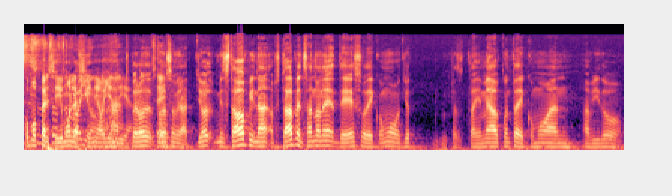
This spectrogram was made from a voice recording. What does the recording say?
cómo percibimos la cine hoy en día. Pero eso, mira, yo estaba opinando, estaba pensando de eso, de cómo yo pues, también me he dado cuenta de cómo han habido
